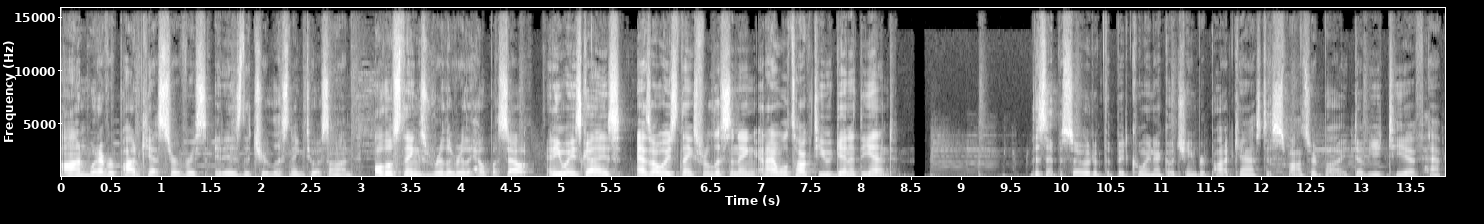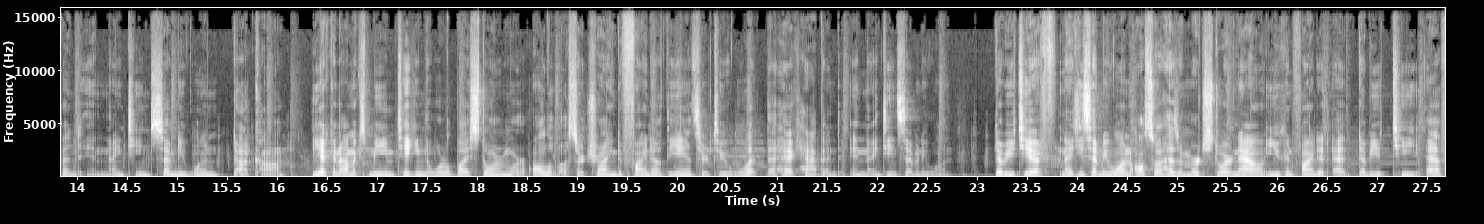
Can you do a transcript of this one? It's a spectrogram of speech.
on whatever podcast service it is that you're listening to us on. All those things really, really help us out. Anyways, guys, as always, thanks for listening, and I will talk to you again at the end. This episode of the Bitcoin Echo Chamber podcast is sponsored by WTF Happened in 1971.com, the economics meme taking the world by storm where all of us are trying to find out the answer to what the heck happened in 1971. WTF 1971 also has a merch store now. You can find it at WTF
